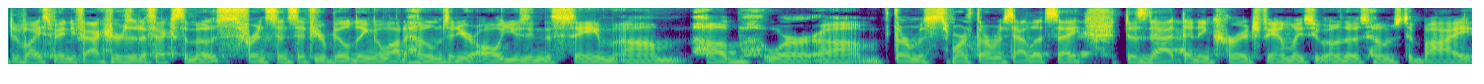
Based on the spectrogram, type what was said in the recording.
device manufacturers it affects the most. For instance, if you're building a lot of homes and you're all using the same um, hub or um, thermos, smart thermostat, let's say, does that then encourage families who own those homes to buy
